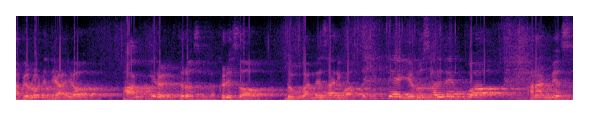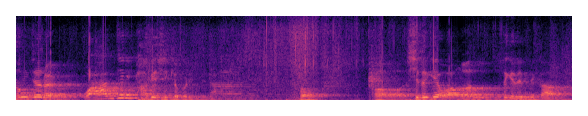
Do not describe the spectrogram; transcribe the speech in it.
바벨론에 대하여 반기를 들었습니다. 그래서 너부갓네살이 와서 이때 예루살렘과 하나님의 성전을 완전히 파괴시켜 버립니다. 어, 시드기야 왕은 어떻게 됩니까?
